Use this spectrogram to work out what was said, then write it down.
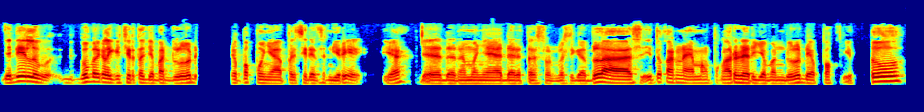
jadi lu, gue balik lagi cerita zaman dulu. Depok punya presiden sendiri ya, ada namanya dari tahun 1913. Itu karena emang pengaruh dari zaman dulu Depok itu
